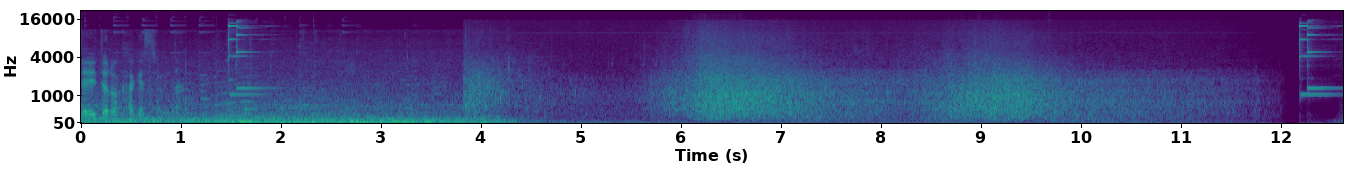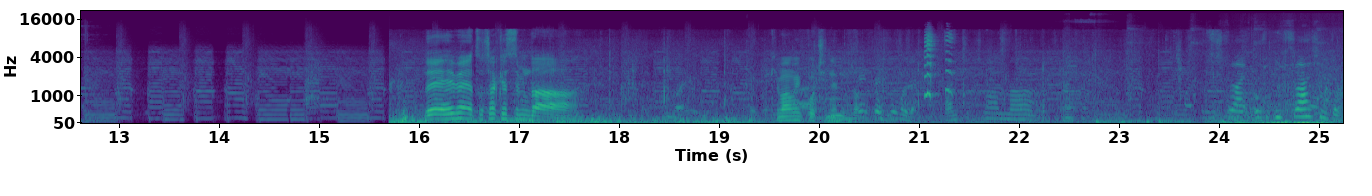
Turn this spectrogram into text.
내리도록 하겠습니다. 네, 해변에 도착했습니다. 김학민 코치입니다. 입수하, 입수하시죠.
